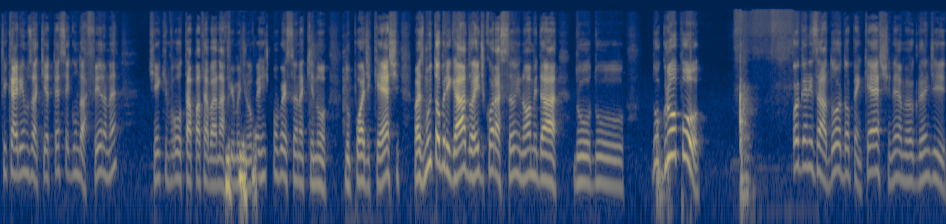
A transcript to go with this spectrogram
ficaríamos aqui até segunda-feira, né? tinha que voltar para trabalhar na firma de novo, a gente conversando aqui no, no podcast. Mas muito obrigado aí de coração, em nome da, do, do, do grupo organizador do Opencast, né? Meu grande,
